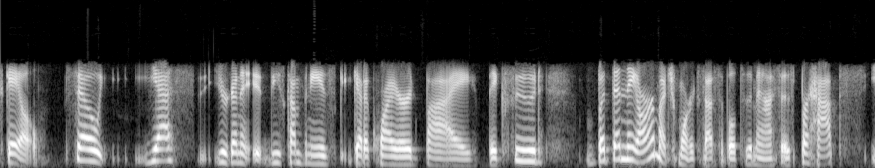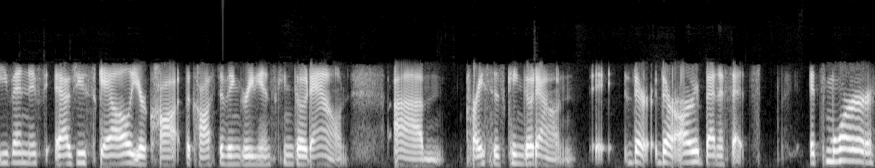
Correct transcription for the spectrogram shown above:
scale. So yes, you're going to these companies get acquired by big food, but then they are much more accessible to the masses. Perhaps even if as you scale, your cost the cost of ingredients can go down. Um, prices can go down. There there are benefits. It's more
